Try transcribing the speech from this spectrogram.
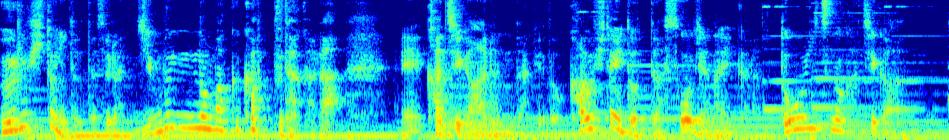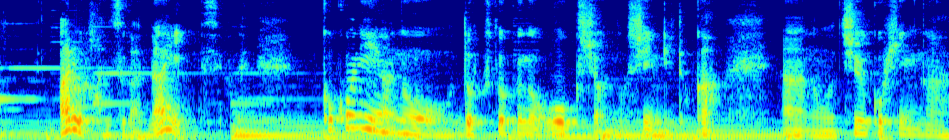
売る人にとってはそれは自分のマグカップだからえ価値があるんだけど買う人にとってはそうじゃないから同一の価値があるはずがないんですよね。ここにあの独特のオークションの心理とかあの中古品が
